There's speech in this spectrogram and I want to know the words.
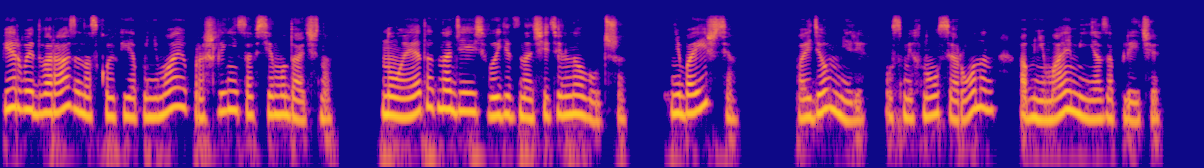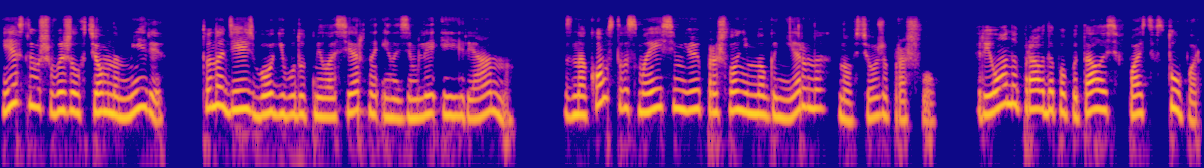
Первые два раза, насколько я понимаю, прошли не совсем удачно. Но этот, надеюсь, выйдет значительно лучше. Не боишься?» «Пойдем, Мири», — усмехнулся Ронан, обнимая меня за плечи. «Если уж выжил в темном мире, то, надеюсь, боги будут милосердны и на земле Иерианна». Знакомство с моей семьей прошло немного нервно, но все же прошло. Риона, правда, попыталась впасть в ступор,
